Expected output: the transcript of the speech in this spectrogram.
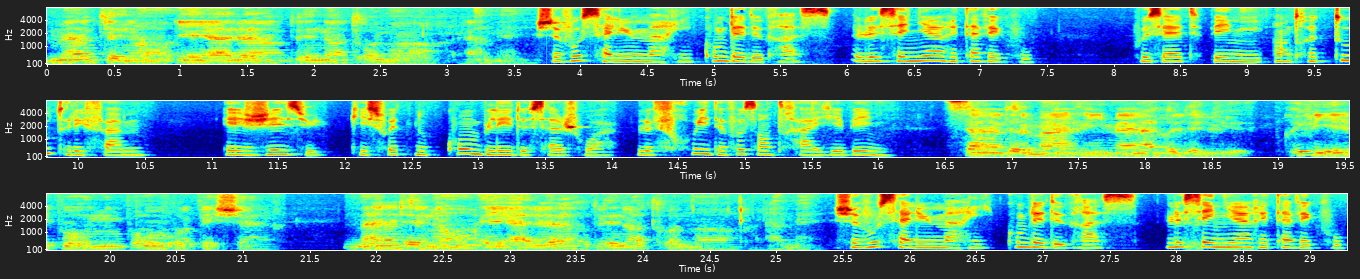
maintenant et à l'heure de notre mort. Amen. Je vous salue Marie, comblée de grâce. Le Seigneur est avec vous. Vous êtes bénie entre toutes les femmes, et Jésus, qui souhaite nous combler de sa joie, le fruit de vos entrailles, est béni. Sainte Marie, Mère de Dieu, priez pour nous pauvres pécheurs, maintenant et à l'heure de notre mort. Amen. Je vous salue Marie, comblée de grâce. Le Seigneur est avec vous.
